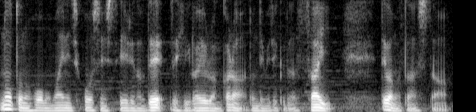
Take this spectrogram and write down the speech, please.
ノートの方も毎日更新しているので、是非概要欄から飛んでみてください。ではまた明日。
